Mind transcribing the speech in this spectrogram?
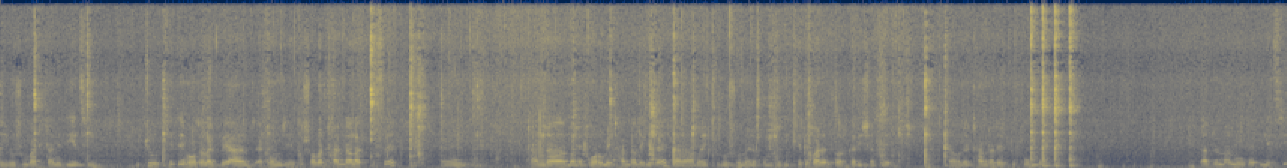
এই রসুন বাটাটা আমি দিয়েছি। একটু খেতে মজা লাগবে। আর এখন যেহেতু সবার ঠান্ডা লাগতেছে ঠান্ডা মানে গরমে ঠান্ডা লেগে যায়, তারা আবার একটু রসুন এরকম যদি খেতে পারেন তরকারির সাথে, তাহলে ঠান্ডাটা একটু কমবে। তার জন্য আমি এটা দিয়েছি।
